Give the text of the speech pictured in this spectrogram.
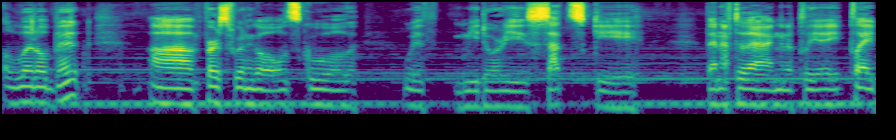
a little bit. Uh, first, we're going to go old school with Midori Satsuki. Then after that, I'm gonna play play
